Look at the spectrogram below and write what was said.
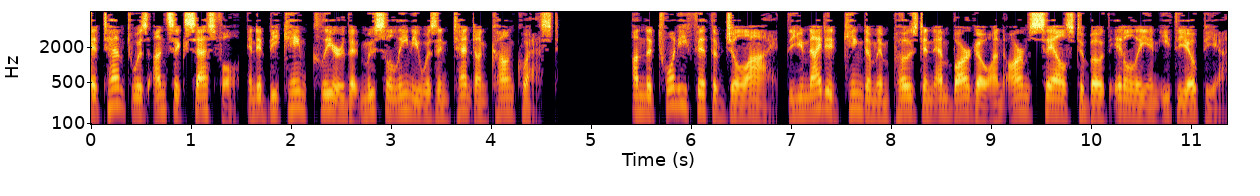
attempt was unsuccessful, and it became clear that Mussolini was intent on conquest. On 25 July, the United Kingdom imposed an embargo on arms sales to both Italy and Ethiopia.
